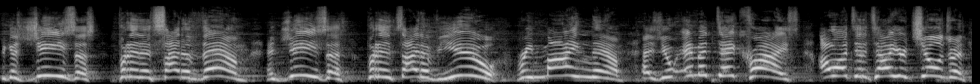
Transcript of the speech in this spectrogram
because Jesus put it inside of them and Jesus put it inside of you. Remind them as you imitate Christ. I want you to tell your children,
